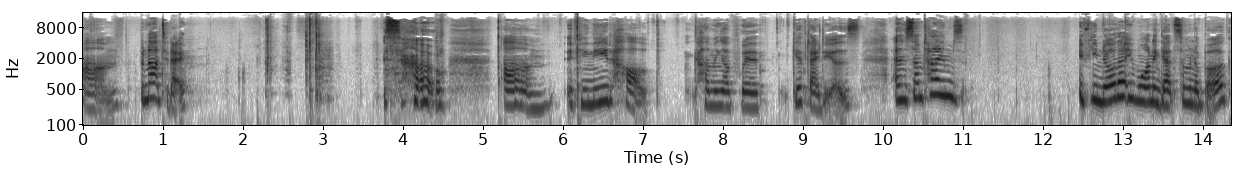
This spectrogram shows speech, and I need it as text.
Um, but not today. So, um, if you need help coming up with gift ideas, and sometimes if you know that you want to get someone a book,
